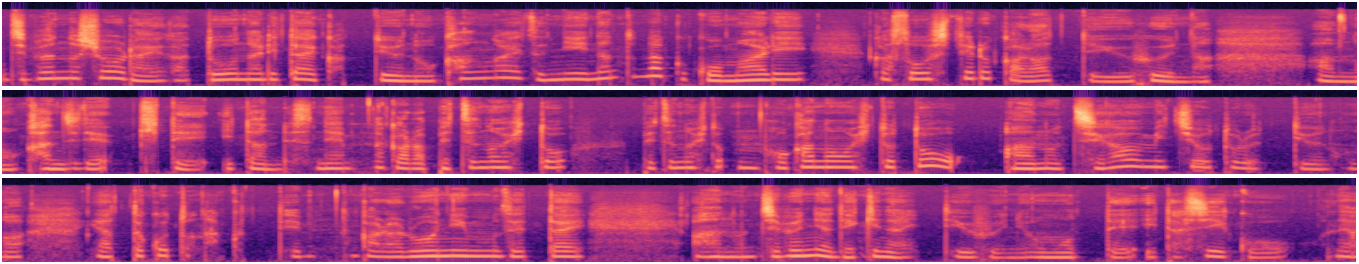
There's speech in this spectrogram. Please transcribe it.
自分の将来がどうなりたいかっていうのを考えずになんとなくこう周りがそうしてるからっていう風なあな感じで来ていたんですね。だから別の人別の人、他の人とあの違う道を取るっていうのがやったことなくってだから浪人も絶対あの自分にはできないっていう風に思っていたしこう、ね、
